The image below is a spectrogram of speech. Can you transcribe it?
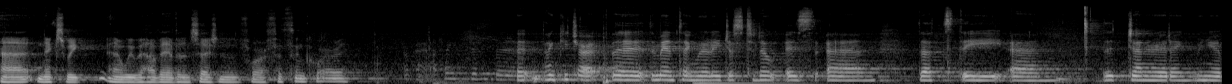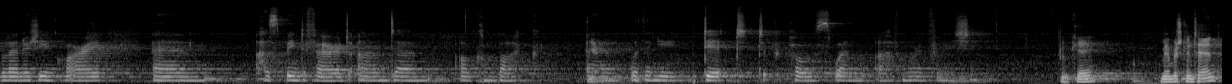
uh, next week? Uh, we will have evidence session for our fifth inquiry. Okay, I think just the, thank you, Chair. The, the main thing really just to note is um, that the, um, the generating renewable energy inquiry um, has been deferred and um, I'll come back um, Yeah. with a new date to propose when I have more information. Okay. Members content?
